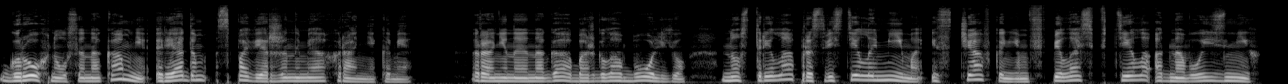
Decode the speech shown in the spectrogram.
грохнулся на камни рядом с поверженными охранниками. Раненая нога обожгла болью, но стрела просвистела мимо и с чавканьем впилась в тело одного из них,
